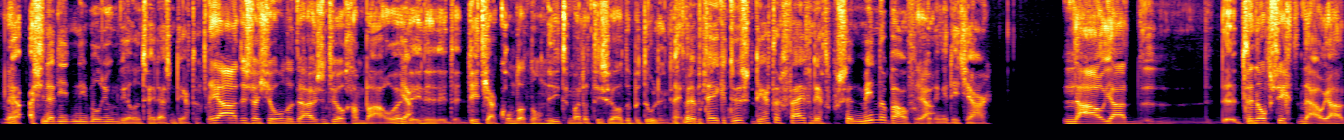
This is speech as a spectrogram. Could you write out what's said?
ja. Ja, als je naar die, die miljoen wil in 2030. Ja, dus als je 100.000 wil gaan bouwen. Ja. in de- de- dit jaar komt dat nog niet, maar dat is wel de bedoeling. Nee, maar dat betekent dus 30, 35 procent minder bouwvergunningen dit jaar. Nou ja, ten opzichte. Nou ja,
